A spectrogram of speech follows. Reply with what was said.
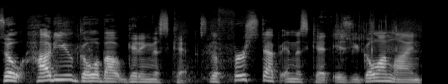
So how do you go about getting this kit? So the first step in this kit is you go online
